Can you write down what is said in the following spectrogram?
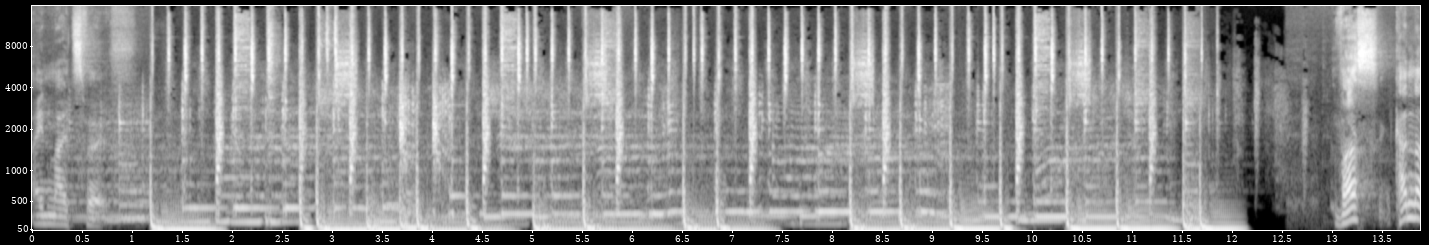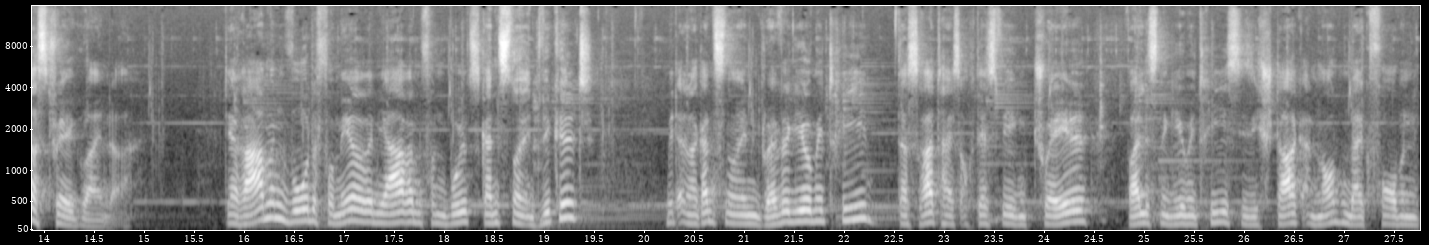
1x12. Was kann das Trail Grinder? Der Rahmen wurde vor mehreren Jahren von Bulls ganz neu entwickelt mit einer ganz neuen Gravel-Geometrie. Das Rad heißt auch deswegen Trail, weil es eine Geometrie ist, die sich stark an Mountainbike-Formen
